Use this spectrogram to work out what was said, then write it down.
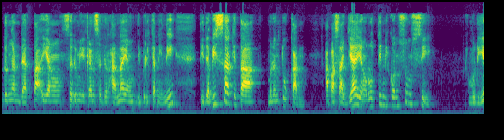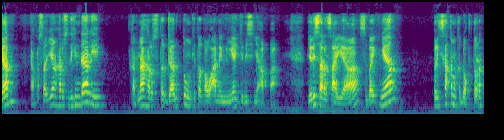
dengan data yang sedemikian sederhana yang diberikan ini tidak bisa kita menentukan apa saja yang rutin dikonsumsi. Kemudian apa saja yang harus dihindari karena harus tergantung kita tahu anemia jenisnya apa. Jadi saran saya sebaiknya periksakan ke dokter,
